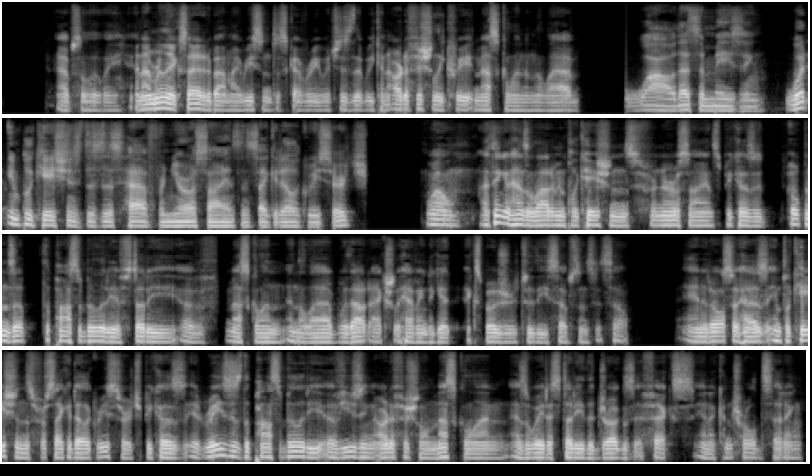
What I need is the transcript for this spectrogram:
Absolutely. And I'm really excited about my recent discovery, which is that we can artificially create mescaline in the lab. Wow, that's amazing. What implications does this have for neuroscience and psychedelic research? Well, I think it has a lot of implications for neuroscience because it opens up the possibility of study of mescaline in the lab without actually having to get exposure to the substance itself. And it also has implications for psychedelic research because it raises the possibility of using artificial mescaline as a way to study the drug's effects in a controlled setting.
